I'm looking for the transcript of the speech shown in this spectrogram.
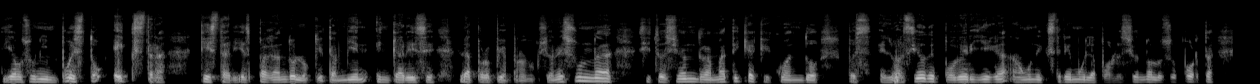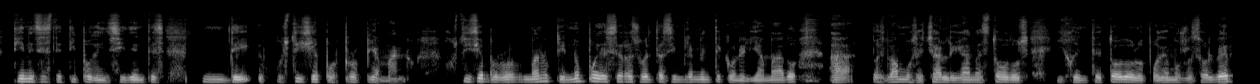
digamos, un impuesto extra que estarías pagando, lo que también encarece la propia producción. Es una situación dramática que cuando pues, el vacío de poder llega a un extremo y la población no lo soporta, tienes este tipo de incidentes de justicia por propia mano. Justicia por propia mano que no puede ser resuelta simplemente con el llamado a, pues vamos a echarle ganas todos y entre todo lo podemos resolver.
